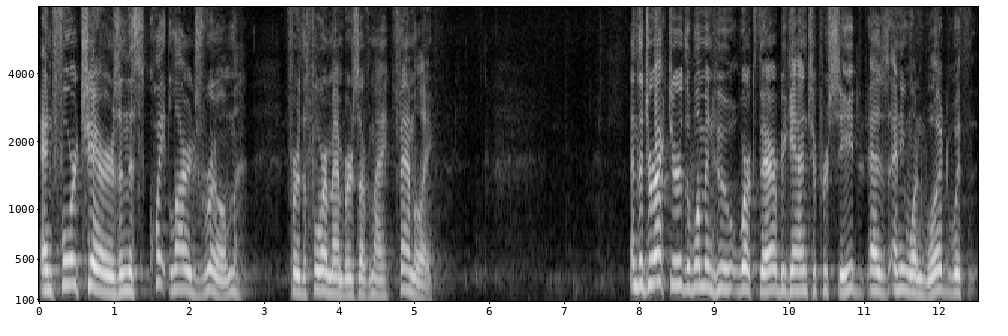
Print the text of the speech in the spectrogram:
and four chairs in this quite large room for the four members of my family. And the director, the woman who worked there, began to proceed as anyone would with,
